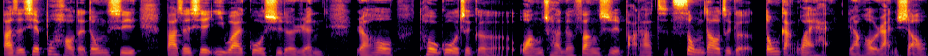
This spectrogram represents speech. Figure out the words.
把这些不好的东西，把这些意外过世的人，然后透过这个王船的方式，把它送到这个东港外海，然后燃烧。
